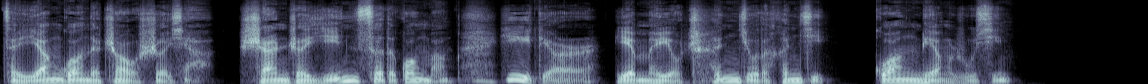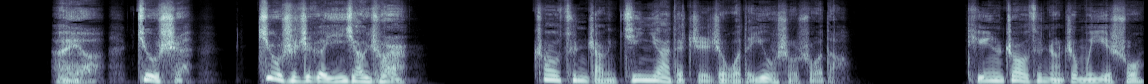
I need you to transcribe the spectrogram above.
在阳光的照射下，闪着银色的光芒，一点儿也没有陈旧的痕迹，光亮如新。哎呀，就是，就是这个银项圈。赵村长惊讶的指着我的右手说道：“听赵村长这么一说，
